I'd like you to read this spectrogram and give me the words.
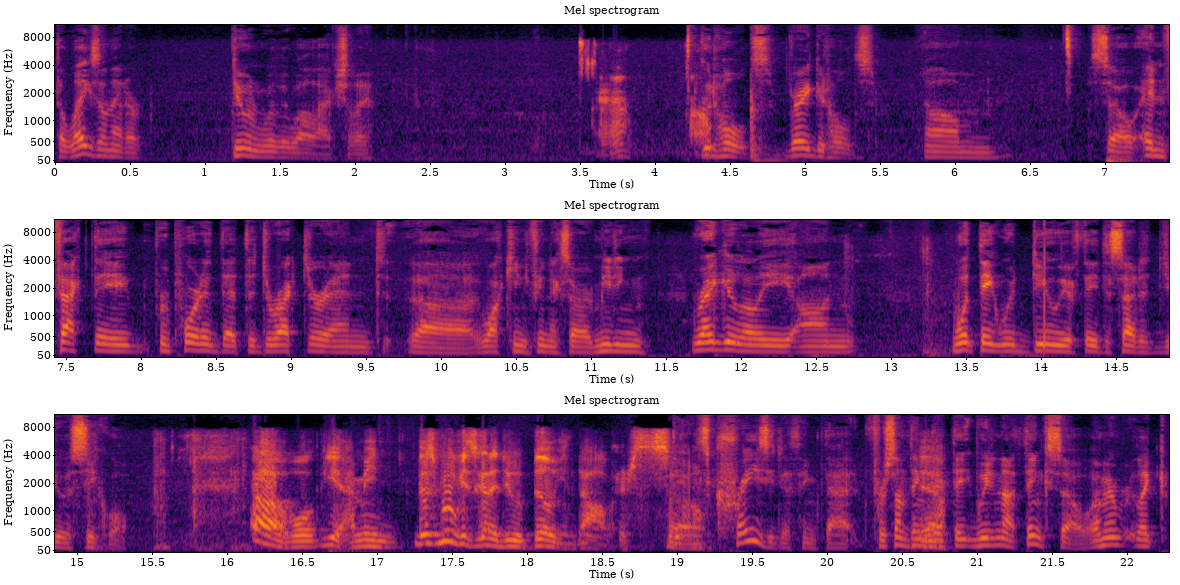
The legs on that are doing really well, actually. Yeah. Good holds, very good holds. Um, so, in fact, they reported that the director and uh, Joaquin Phoenix are meeting regularly on what they would do if they decided to do a sequel. Oh well, yeah. I mean, this movie's going to do a billion dollars. So It's crazy to think that for something Yeah. that they, we did not think so. I remember, like,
